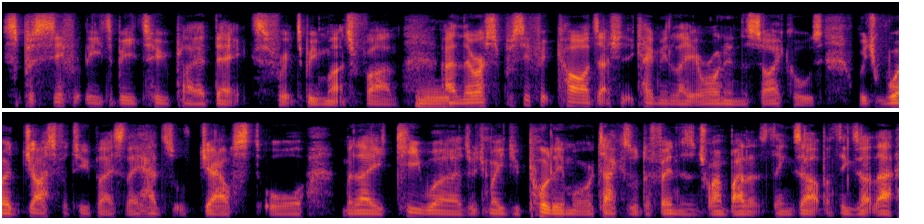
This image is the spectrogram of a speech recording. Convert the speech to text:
specifically to be two player decks for it to be much fun. Mm. And there are specific cards actually that came in later on in the cycles which were just for two players. So they had sort of joust or melee keywords which made you pull in more attackers or defenders and try and balance things up and things like that.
